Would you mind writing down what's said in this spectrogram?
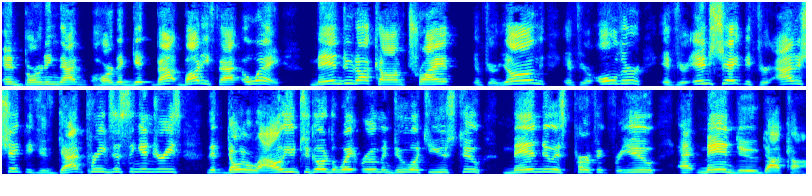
and burning that hard to get body fat away. Manduu.com. Try it. If you're young, if you're older, if you're in shape, if you're out of shape, if you've got pre existing injuries that don't allow you to go to the weight room and do what you used to, Manduu is perfect for you at manduu.com.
